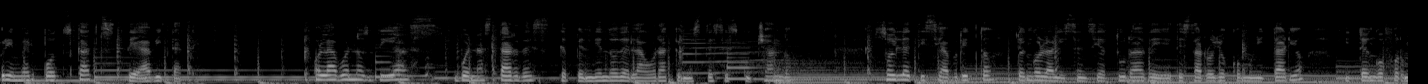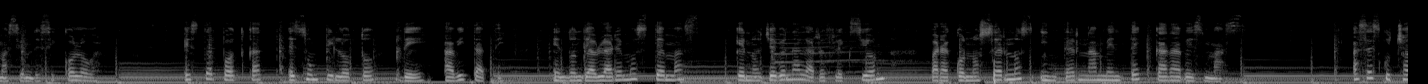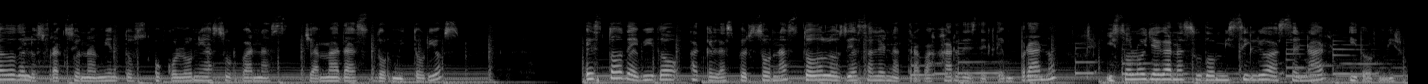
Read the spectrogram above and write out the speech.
primer podcast de Hábitate. Hola, buenos días, buenas tardes, dependiendo de la hora que me estés escuchando. Soy Leticia Brito, tengo la licenciatura de Desarrollo Comunitario y tengo formación de psicóloga. Este podcast es un piloto de Hábitate, en donde hablaremos temas que nos lleven a la reflexión para conocernos internamente cada vez más. ¿Has escuchado de los fraccionamientos o colonias urbanas llamadas dormitorios? Esto debido a que las personas todos los días salen a trabajar desde temprano y solo llegan a su domicilio a cenar y dormir.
